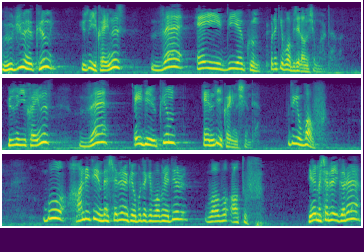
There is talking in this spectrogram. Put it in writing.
Vücü hüküm yüzü yıkayınız ve eydiyekum. Buradaki bu bize yanlışım vardı. Yüzünü yıkayınız ve eydiyekum elinizi yıkayınız şimdi. Buradaki vav. Bu Hanefi mezhebine göre buradaki vav nedir? Vavu atıf. Diğer mezheplere göre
